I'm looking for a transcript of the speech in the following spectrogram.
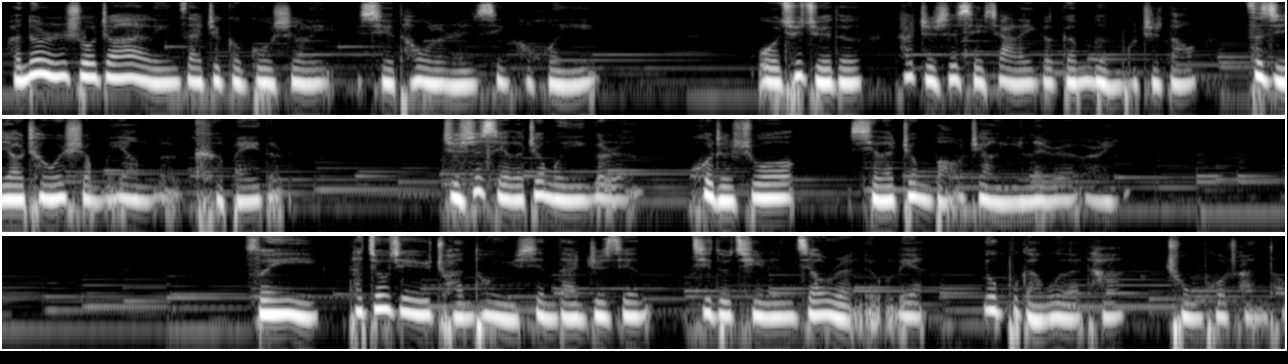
很多人说张爱玲在这个故事里写透了人性和婚姻，我却觉得她只是写下了一个根本不知道自己要成为什么样的可悲的人，只是写了这么一个人，或者说写了郑宝这样一类人而已。所以，他纠结于传统与现代之间，既对情人娇忍留恋，又不敢为了他冲破传统。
